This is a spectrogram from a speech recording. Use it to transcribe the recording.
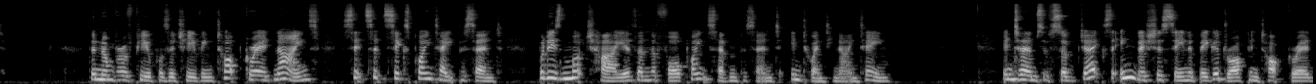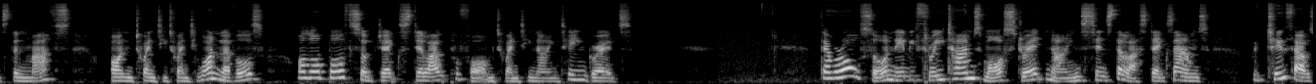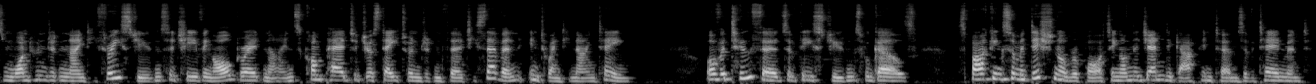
The number of pupils achieving top grade 9s sits at 6.8%, but is much higher than the 4.7% in 2019. In terms of subjects, English has seen a bigger drop in top grades than maths, on 2021 levels, although both subjects still outperform 2019 grades. There were also nearly three times more straight nines since the last exams, with 2,193 students achieving all grade nines compared to just 837 in 2019. Over two thirds of these students were girls, sparking some additional reporting on the gender gap in terms of attainment.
